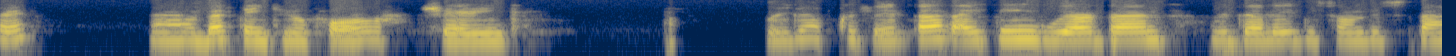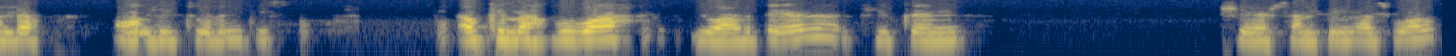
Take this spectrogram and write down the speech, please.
Okay, uh, but thank you for sharing. Really appreciate that. I think we are done with the ladies on this stand up. Only two ladies. Okay, Mahbuba, you are there. If you can share something as well.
